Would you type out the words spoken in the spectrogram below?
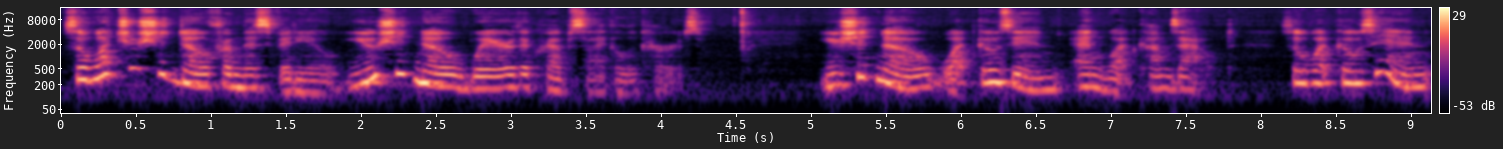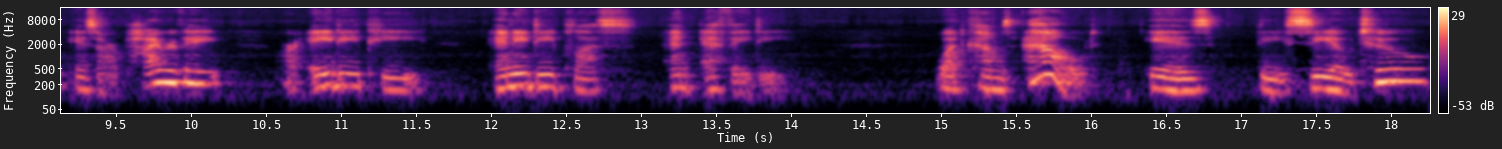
So what you should know from this video, you should know where the Krebs cycle occurs. You should know what goes in and what comes out. So what goes in is our pyruvate, our ADP, NAD+, and FAD. What comes out is the CO2,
